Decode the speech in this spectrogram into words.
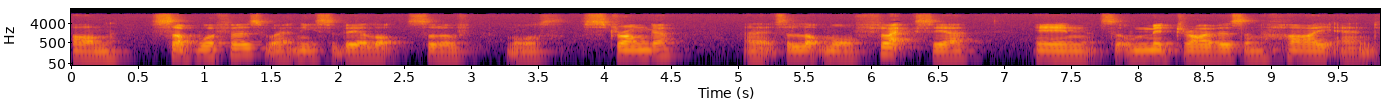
on subwoofers where it needs to be a lot sort of more stronger and it's a lot more flexier in sort of mid drivers and high end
